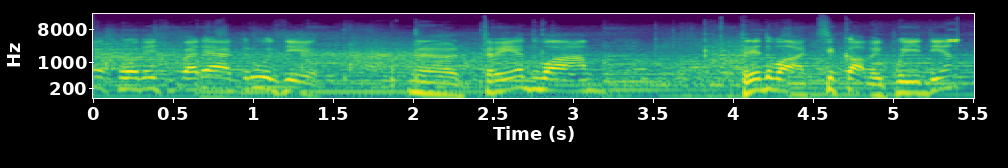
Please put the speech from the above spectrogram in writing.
виходить вперед, друзі. Е, 3-2. 3-2. Цікавий поєдинок.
